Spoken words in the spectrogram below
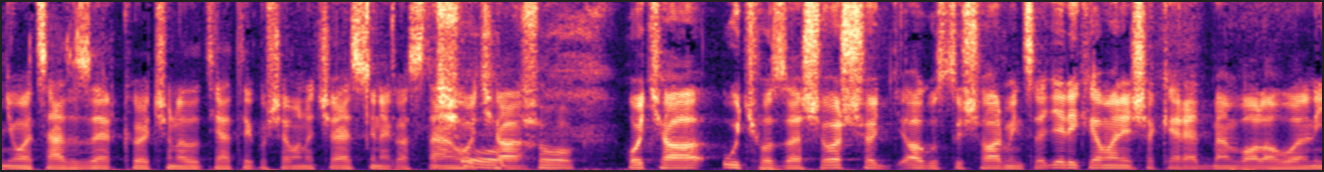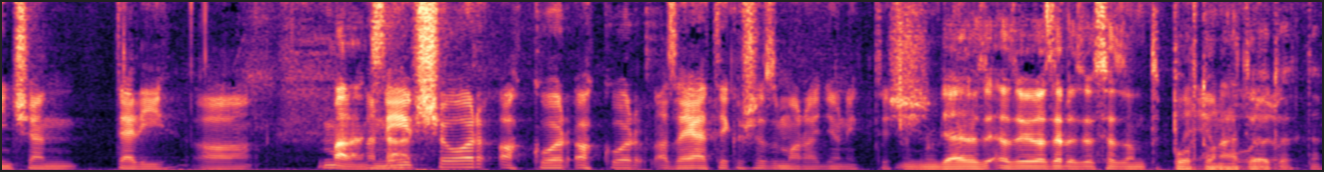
800 ezer kölcsönadott játékosa van a Chelsea-nek, aztán sok, hogyha, sok. hogyha úgy hozza a sors, hogy augusztus 31-e van, és a keretben valahol nincsen teli a, a névsor, akkor, akkor az a játékos az maradjon itt is. Ugye ez, ez az előző szezont Portonál töltötte.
